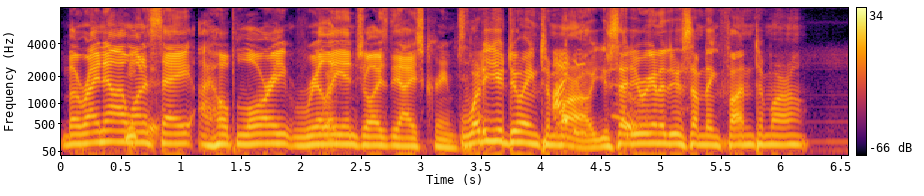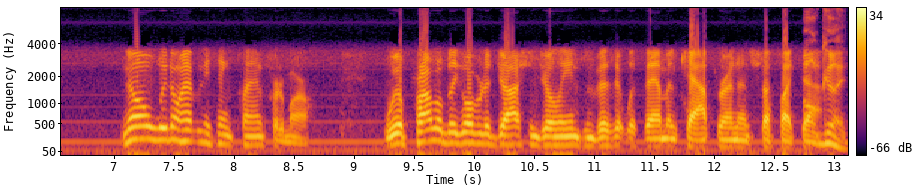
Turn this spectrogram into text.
But right now I want to say I hope Lori really enjoys the ice cream. today. What are you doing tomorrow? do You said you were going to do something fun tomorrow. no, we don't have anything planned for tomorrow. We'll probably go over to Josh and Jolene's and visit with them and Catherine and stuff like oh, that. Oh, good,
